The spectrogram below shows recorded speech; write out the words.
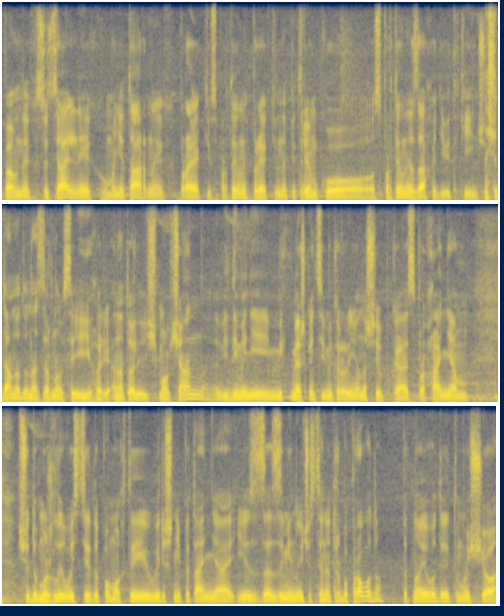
певних соціальних, гуманітарних проєктів, спортивних проєктів на підтримку спортивних заходів і таке інше. Нещодавно до нас звернувся Ігор Анатолійович Мовчан від імені мешканців мікрорайону Шипка з проханням щодо можливості допомогти у вирішенні питання із заміною частини трубопроводу питної води, тому що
